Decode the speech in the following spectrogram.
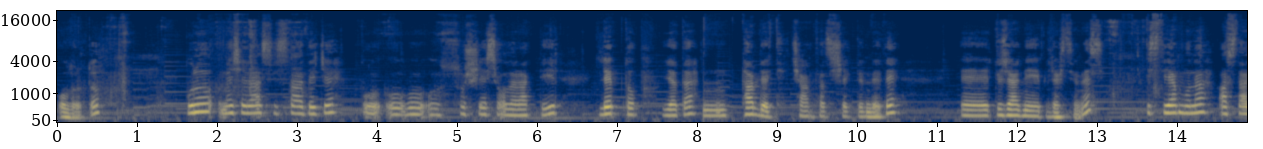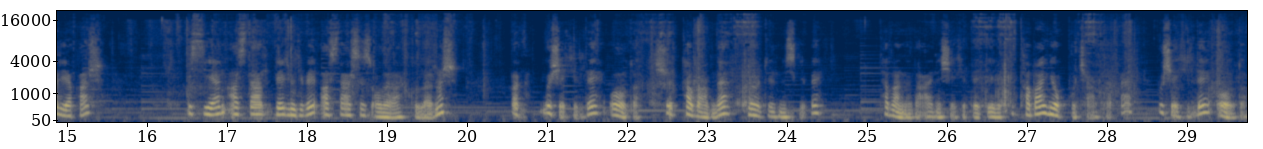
olurdu. Bunu mesela siz sadece bu, bu, su şişesi olarak değil laptop ya da hmm, tablet çantası şeklinde de e, düzenleyebilirsiniz. İsteyen buna astar yapar. İsteyen astar benim gibi astarsız olarak kullanır. Bakın bu şekilde oldu. Şu tabanda gördüğünüz gibi tabanı da aynı şekilde delikli. Taban yok bu çantada. Bu şekilde oldu.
